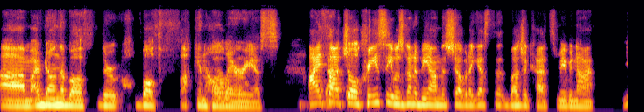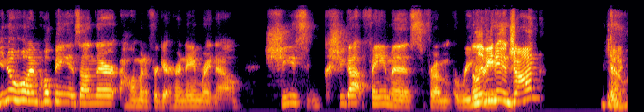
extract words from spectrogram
Um, I've known them both. They're both fucking hilarious. I thought Joel Creasy was going to be on the show, but I guess the budget cuts. Maybe not. You know who I'm hoping is on there? Oh, I'm gonna forget her name right now. She's she got famous from Olivia. Newton-John. No. no.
